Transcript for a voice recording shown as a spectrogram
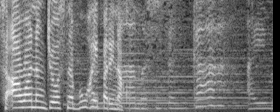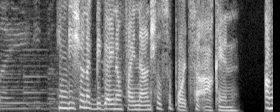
Sa awa ng Diyos na buhay pa rin ako. Hindi siya nagbigay ng financial support sa akin. Ang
